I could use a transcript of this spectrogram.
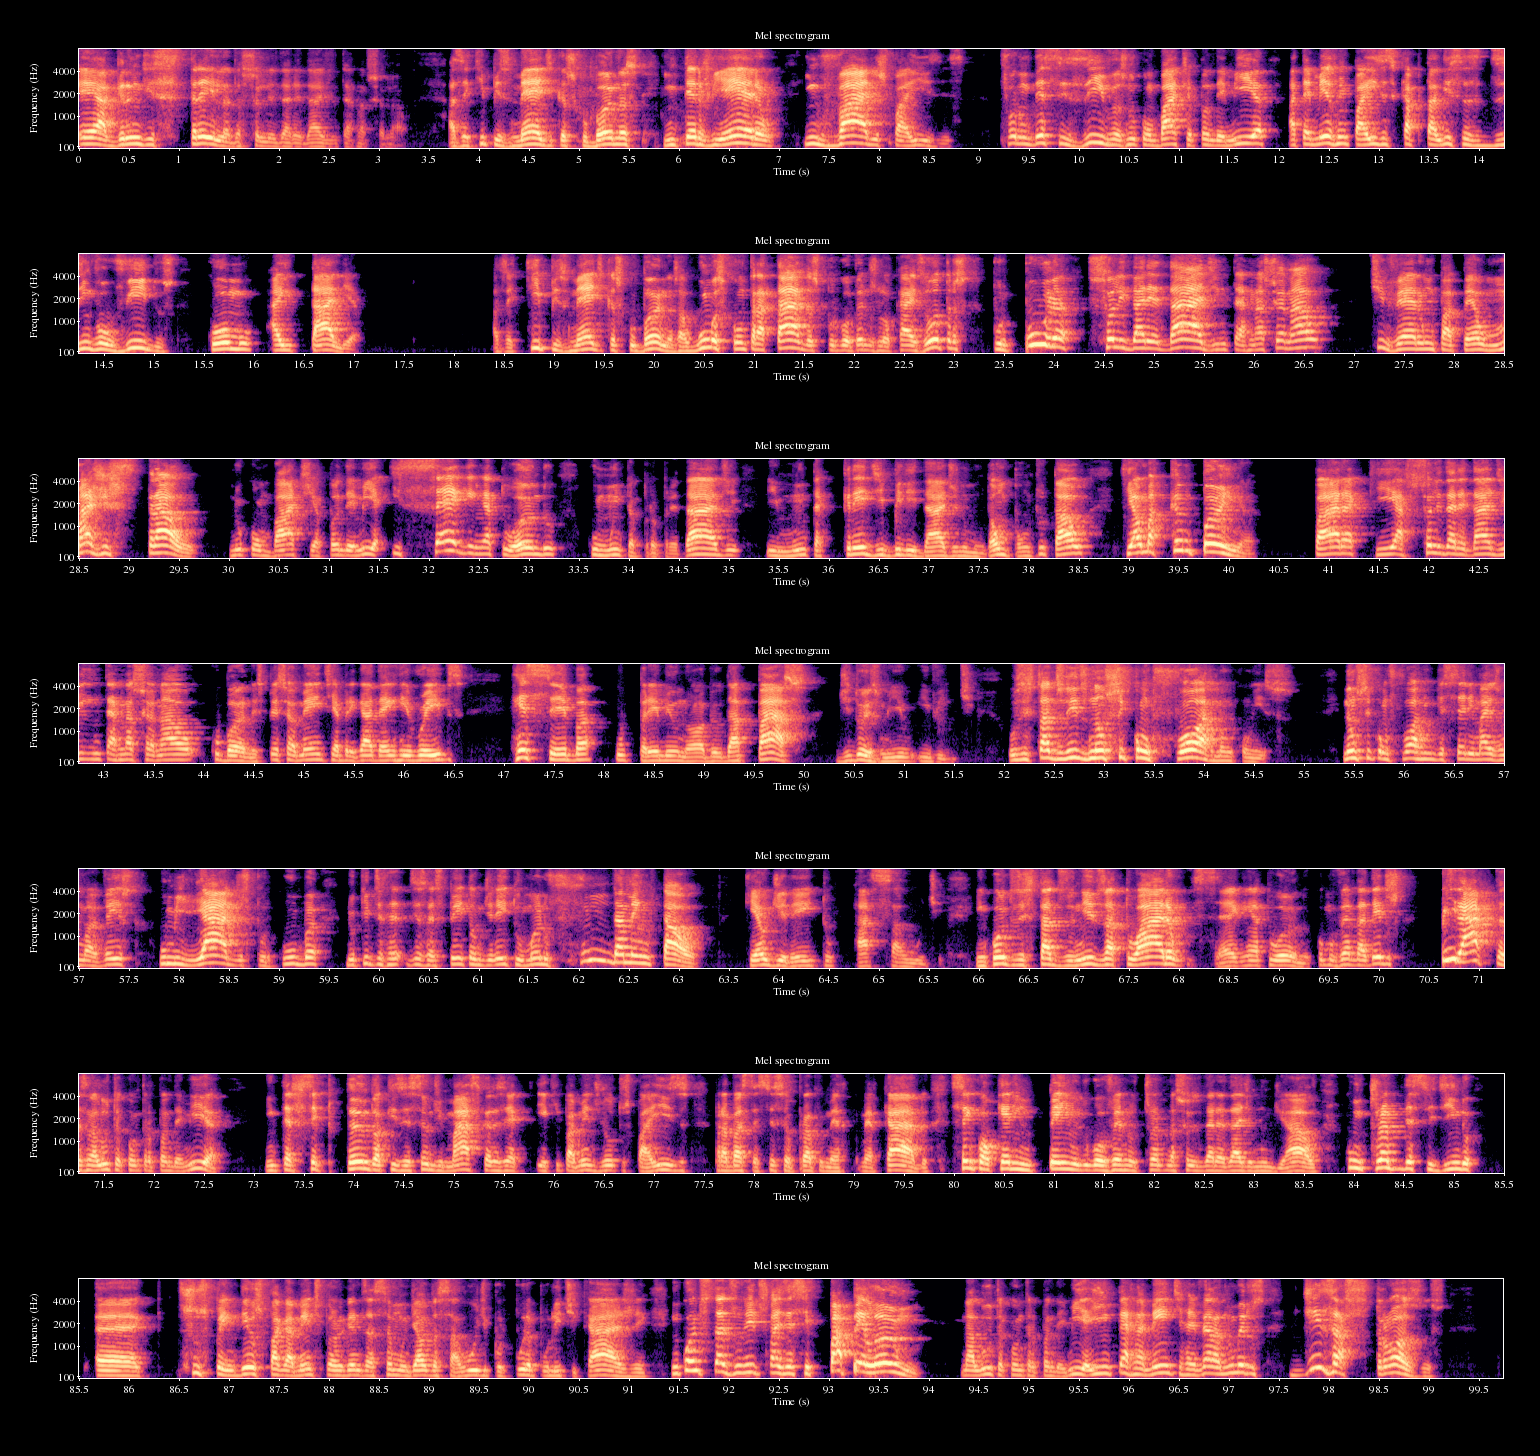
é a grande estrela da solidariedade internacional. As equipes médicas cubanas intervieram em vários países, foram decisivas no combate à pandemia, até mesmo em países capitalistas desenvolvidos, como a Itália. As equipes médicas cubanas, algumas contratadas por governos locais, outras por pura solidariedade internacional, tiveram um papel magistral no combate à pandemia e seguem atuando com muita propriedade e muita credibilidade no mundo, a um ponto tal que há uma campanha para que a solidariedade internacional cubana, especialmente a Brigada Henry Reeves, receba o Prêmio Nobel da Paz de 2020. Os Estados Unidos não se conformam com isso. Não se conformam de serem, mais uma vez, humilhados por Cuba no que diz respeito a um direito humano fundamental, que é o direito à saúde. Enquanto os Estados Unidos atuaram e seguem atuando como verdadeiros piratas na luta contra a pandemia, interceptando a aquisição de máscaras e equipamentos de outros países, para abastecer seu próprio mer mercado, sem qualquer empenho do governo Trump na solidariedade mundial, com Trump decidindo é, suspender os pagamentos para a Organização Mundial da Saúde por pura politicagem, enquanto os Estados Unidos faz esse papelão na luta contra a pandemia e internamente revela números desastrosos,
